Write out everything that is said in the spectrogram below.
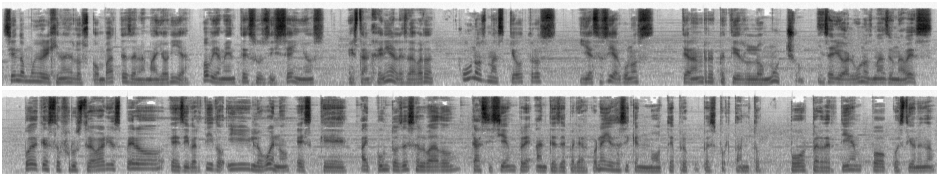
siendo muy originales los combates de la mayoría. Obviamente sus diseños están geniales, la verdad. Unos más que otros, y eso sí, algunos te harán repetirlo mucho. En serio, algunos más de una vez. Puede que esto frustre a varios, pero es divertido y lo bueno es que hay puntos de salvado casi siempre antes de pelear con ellos, así que no te preocupes por tanto por perder tiempo, cuestiones, no.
